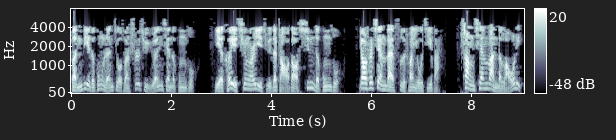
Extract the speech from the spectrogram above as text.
本地的工人就算失去原先的工作，也可以轻而易举的找到新的工作。要是现在四川有几百上千万的劳力。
